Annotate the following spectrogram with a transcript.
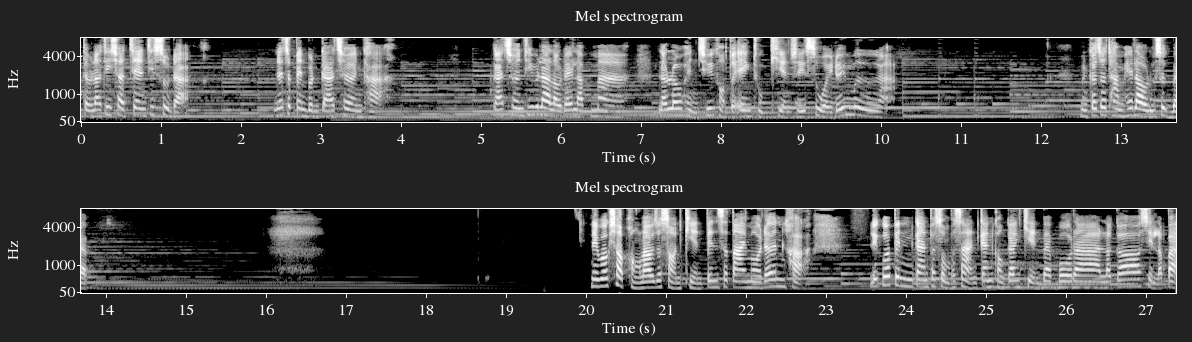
แต่เวลาที่ชัดเจนที่สุดอะน่าจะเป็นบนการ์ดเชิญค่ะ การ์ดเชิญที่เวลาเราได้รับมา แล้วเราเห็นชื่อของตัวเองถูกเขียนสวยๆด้วยมืออะมันก็จะทำให้เรารู้สึกแบบ ในเวิร์กช็อปของเราจะสอนเขียนเป็นสไตล์โมเดิร์นค่ะ เรียกว่าเป็นการผสมผสานกันของการเขียนแบบโบราณ แล้วก็ศิลปะ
